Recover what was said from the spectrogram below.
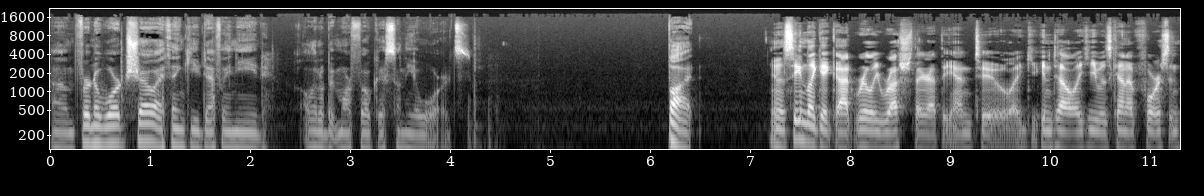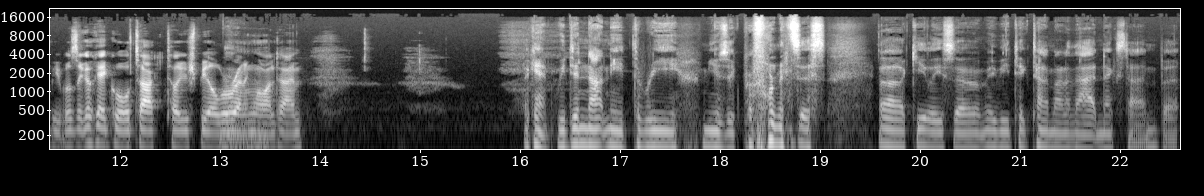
um, for an award show, I think you definitely need a little bit more focus on the awards. But And it seemed like it got really rushed there at the end too. Like you can tell, like he was kind of forcing people. It's like, okay, cool, talk, tell your spiel. We're running low on time. again, we did not need three music performances, uh, Keighley. So maybe take time out of that next time. But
